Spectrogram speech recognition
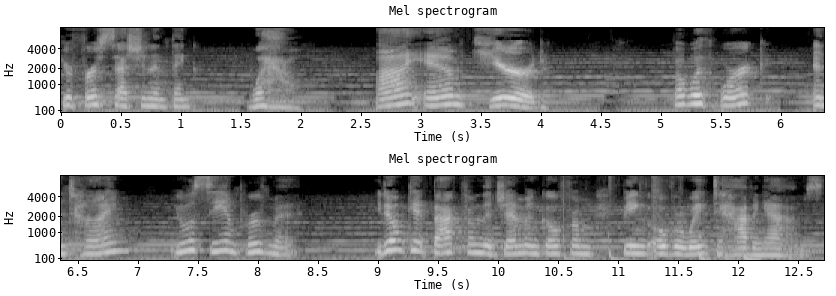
your first session and think, wow, I am cured. But with work and time, you will see improvement. You don't get back from the gym and go from being overweight to having abs.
